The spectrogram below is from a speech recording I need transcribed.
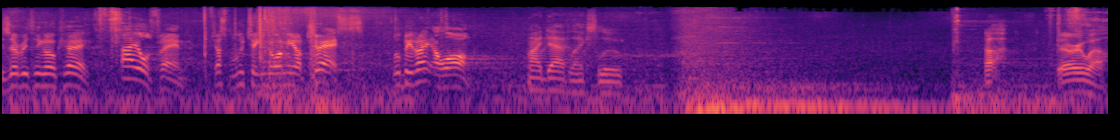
Is everything okay? Hi, old friend. Just looting one of your chests. We'll be right along. My dad likes loot. Ah, very well.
